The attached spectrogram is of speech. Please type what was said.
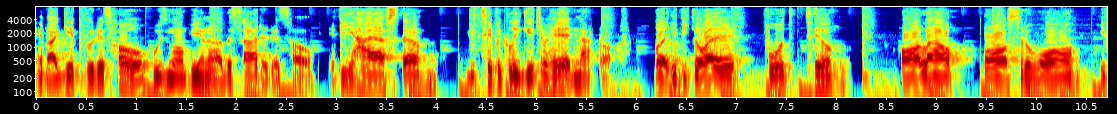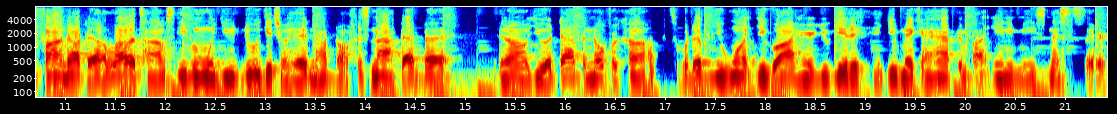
If I get through this hole, who's going to be on the other side of this hole? If you half step, you typically get your head knocked off. But if you go at it full tilt, all out, balls to the wall, you find out that a lot of times, even when you do get your head knocked off, it's not that bad. You know, you adapt and overcome. So whatever you want, you go out here, you get it, and you make it happen by any means necessary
